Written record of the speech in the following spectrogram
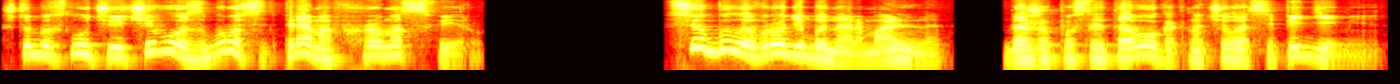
чтобы в случае чего сбросить прямо в хромосферу. Все было вроде бы нормально, даже после того, как началась эпидемия.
